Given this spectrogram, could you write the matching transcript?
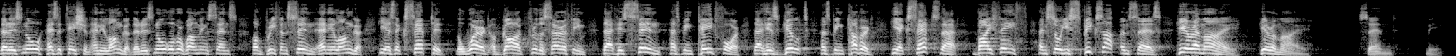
There is no hesitation any longer. There is no overwhelming sense of grief and sin any longer. He has accepted the word of God through the seraphim that his sin has been paid for, that his guilt has been covered. He accepts that by faith. And so he speaks up and says, Here am I, here am I, send me.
